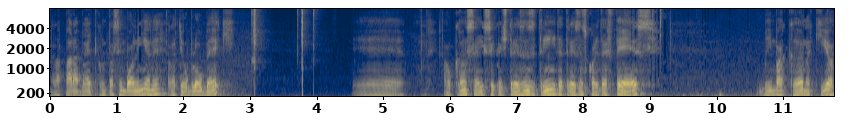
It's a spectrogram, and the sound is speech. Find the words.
Ela para aberta quando tá sem bolinha, né? Ela tem o blowback. É... Alcança aí cerca de 330, 340 FPS. Bem bacana aqui, ó.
